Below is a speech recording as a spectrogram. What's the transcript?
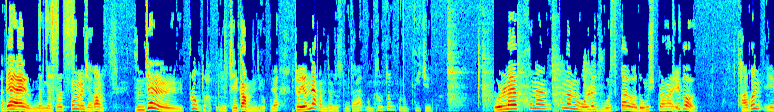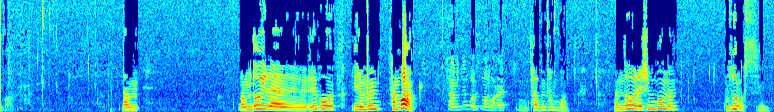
아, 네, 안녕하세요. 오늘 제가 문제를 풀어보도록 할 건데요. 제가 만들었고요. 저 연애가 만들었습니다. 멈춰점 코난 퀴즈. 원래 코난, 코난은 원래 누구였을까요? 너무 쉽잖아. 1번. 답은 1번. 남, 남도일의 일본 이름은 3번. 잘못된 거 있으면 말해. 음, 답은 3번. 남도일의 신부는 고등학생.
